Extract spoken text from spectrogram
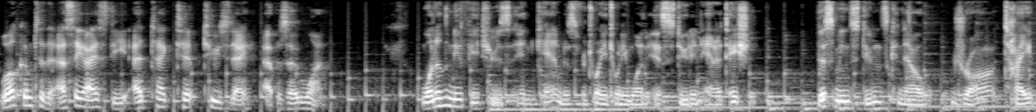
Welcome to the SAISD EdTech Tip Tuesday, Episode 1. One of the new features in Canvas for 2021 is student annotation. This means students can now draw, type,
